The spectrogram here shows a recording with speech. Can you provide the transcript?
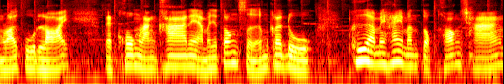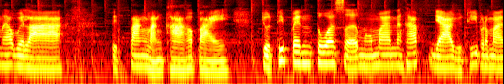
200คูณร้อยแต่โครงหลังคาเนี่ยมันจะต้องเสริมกระดูก เพื่อไม่ให้มันตกท้องช้างนะเวลาติดตั้งหลังคาเข้าไป จุดที่เป็นตัวเสริมของมันนะครับ ยาวอยู่ที่ประมาณ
